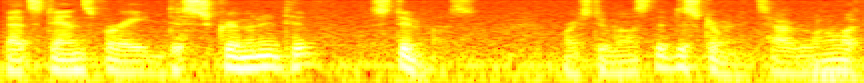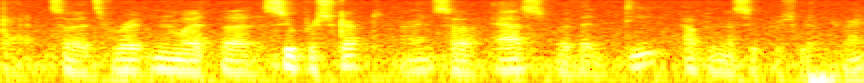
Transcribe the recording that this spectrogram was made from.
That stands for a discriminative stimulus, or stimulus that discriminates, however you want to look at it. So it's written with a superscript, right? So S with a D up in the superscript, right?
